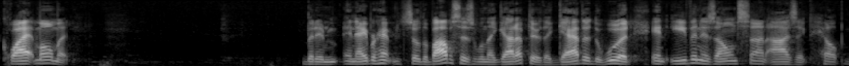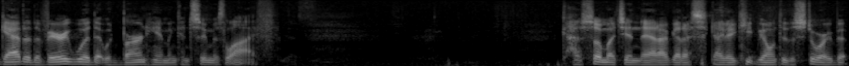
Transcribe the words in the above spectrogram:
quiet moment. But in, in Abraham, so the Bible says when they got up there, they gathered the wood, and even his own son Isaac helped gather the very wood that would burn him and consume his life. God, so much in that. I've got to, got to keep going through the story. But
